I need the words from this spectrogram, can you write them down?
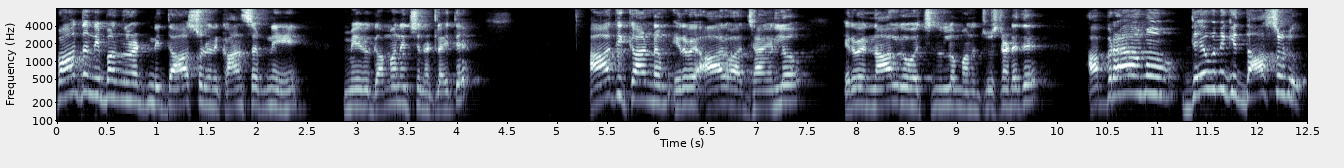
పాత నిబంధనటువంటి దాసుడు అనే కాన్సెప్ట్ని మీరు గమనించినట్లయితే ఆది కాండం ఇరవై ఆరో అధ్యాయంలో ఇరవై నాలుగో వచనంలో మనం చూసినట్టయితే అబ్రహాము దేవునికి దాసుడు.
